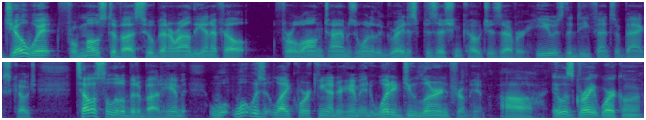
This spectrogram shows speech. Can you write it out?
Joe Whitt, for most of us who've been around the NFL for a long time, is one of the greatest position coaches ever. He was the defensive backs coach. Tell us a little bit about him. W- what was it like working under him, and what did you learn from him? Oh, it was great working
